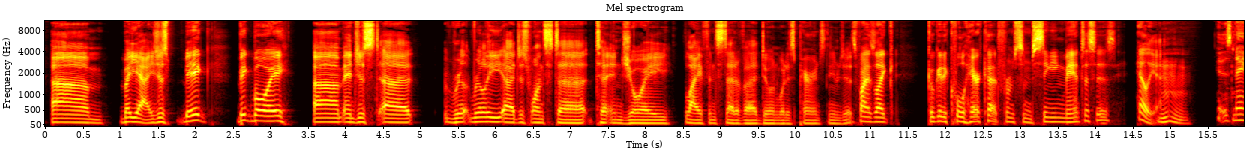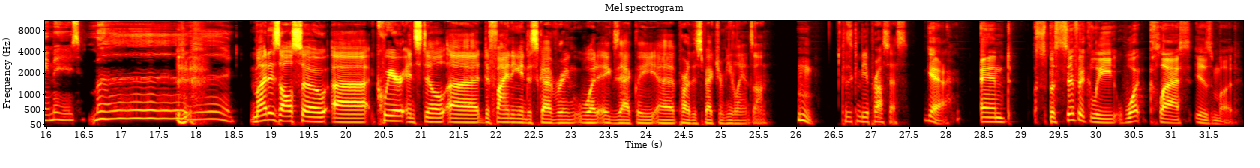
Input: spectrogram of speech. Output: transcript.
um but yeah he's just big big boy um and just uh re- really uh just wants to to enjoy life instead of uh doing what his parents need him to do that's why i was like go get a cool haircut from some singing mantises hell yeah Mm. His name is Mud. Mud is also uh, queer and still uh, defining and discovering what exactly uh, part of the spectrum he lands on. Hmm. Because it can be a process. Yeah. And specifically, what class is Mud?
